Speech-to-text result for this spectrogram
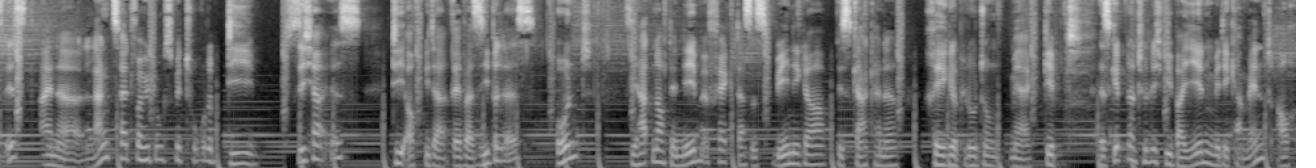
Es ist eine Langzeitverhütungsmethode, die sicher ist, die auch wieder reversibel ist und sie hat noch den Nebeneffekt, dass es weniger bis gar keine Regelblutung mehr gibt. Es gibt natürlich wie bei jedem Medikament auch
